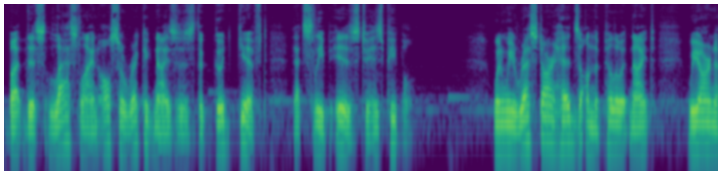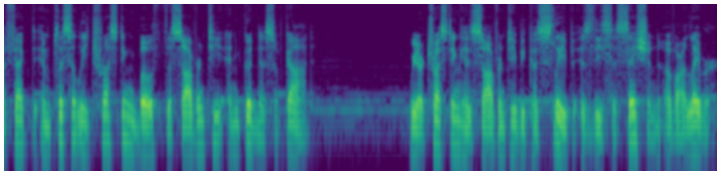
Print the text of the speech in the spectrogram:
But this last line also recognizes the good gift that sleep is to his people. When we rest our heads on the pillow at night, we are in effect implicitly trusting both the sovereignty and goodness of God. We are trusting his sovereignty because sleep is the cessation of our labor.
